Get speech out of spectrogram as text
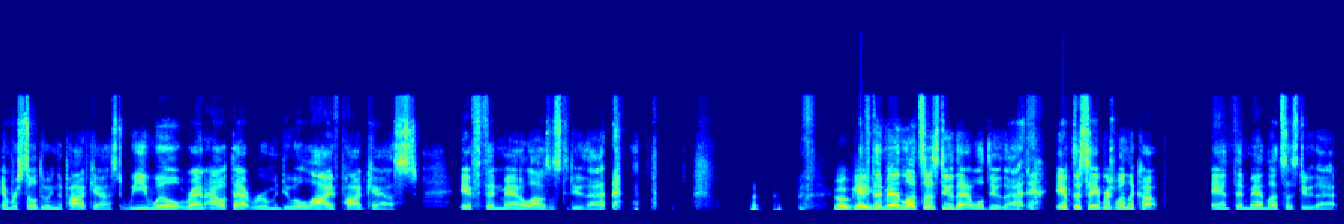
and we're still doing the podcast, we will rent out that room and do a live podcast if Thin Man allows us to do that. okay. If Thin Man lets us do that, we'll do that. If the Sabres win the cup and Thin Man lets us do that.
